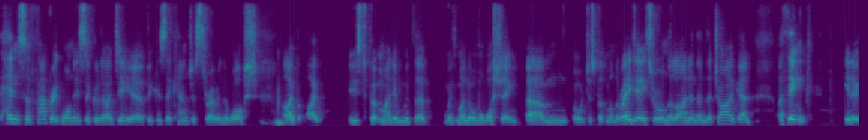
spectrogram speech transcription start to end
hence a fabric one is a good idea because they can just throw in the wash. Mm-hmm. I, I used to put mine in with the with my normal washing, um, or just put them on the radiator or on the line and then they dry again. I think you know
